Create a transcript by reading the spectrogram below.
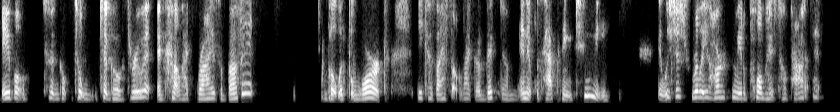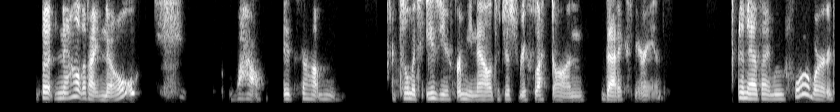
able to go to, to go through it and kind of like rise above it. But with the work, because I felt like a victim and it was happening to me, it was just really hard for me to pull myself out of it. But now that I know, wow, it's um it's so much easier for me now to just reflect on that experience. And as I move forward,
